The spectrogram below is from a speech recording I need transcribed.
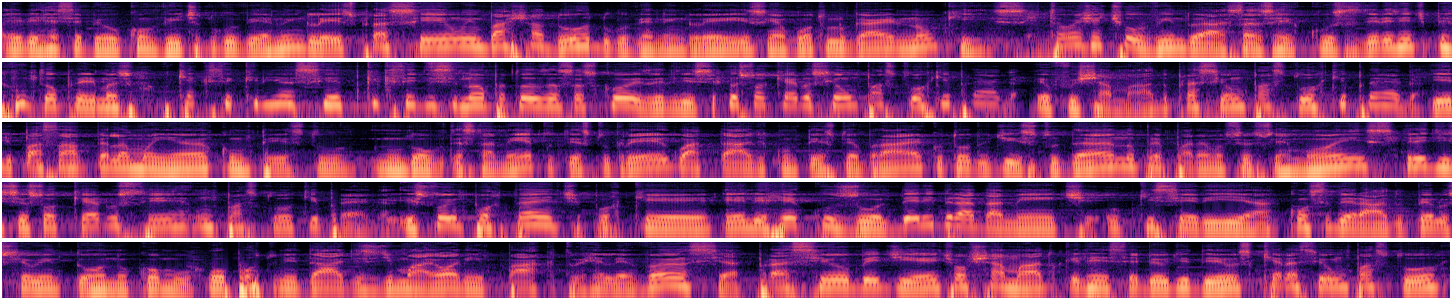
ele recebeu o convite do governo inglês para ser um embaixador do governo inglês em algum outro lugar. Ele não quis. Então a gente ouvindo essas recusas dele, a gente perguntou para ele: mas o que é que você queria ser? Por que, que você disse não para todas essas coisas? Ele disse: eu só quero ser um pastor que prega. Eu fui chamado para ser um pastor que prega. E ele passava pela manhã com um texto no Novo Testamento, texto grego, à tarde com texto hebraico todo dia estudando, preparando seus sermões. Ele disse: Eu só quero ser um pastor que prega. Isso foi importante porque ele recusou deliberadamente o que seria considerado pelo seu entorno como oportunidades de maior impacto e relevância para ser obediente ao chamado que ele recebeu de Deus, que era ser um pastor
